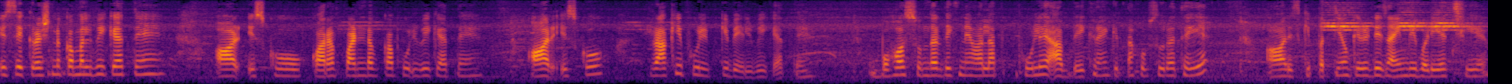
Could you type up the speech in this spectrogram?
इसे कृष्ण कमल भी कहते हैं, और इसको कौरव पांडव का फूल भी कहते हैं, और इसको राखी फूल की बेल भी कहते हैं। बहुत सुंदर दिखने वाला फूल है, आप देख रहे हैं, कितना खूबसूरत है ये, और इसकी पत्तियों की डिज़ाइन भी बड़ी अच्छी है।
